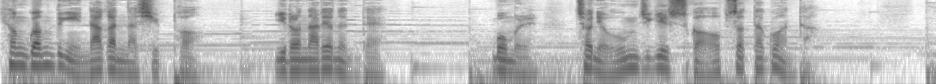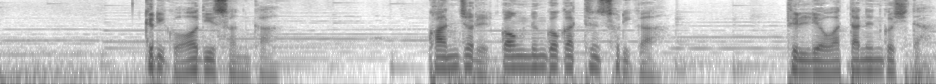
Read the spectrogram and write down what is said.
형광등이 나갔나 싶어 일어나려는데 몸을 전혀 움직일 수가 없었다고 한다. 그리고 어디선가 관절을 꺾는 것 같은 소리가 들려왔다는 것이다.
